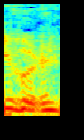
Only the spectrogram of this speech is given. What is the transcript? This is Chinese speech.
有人。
